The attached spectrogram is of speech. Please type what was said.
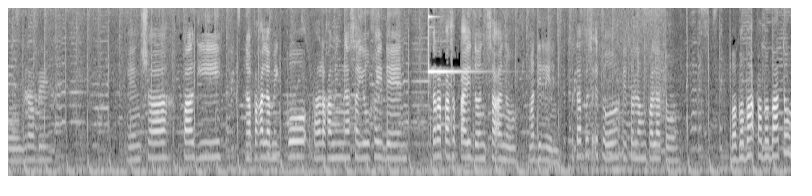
Oh, grabe. Ayan siya. Pagi. Napakalamig po. Para kaming nasa UK din. Tara, pasok tayo doon sa ano, madilim. Tapos ito, ito lang pala to. Bababa, pababa to.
